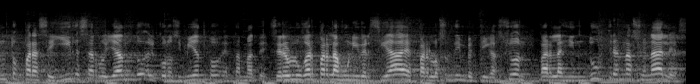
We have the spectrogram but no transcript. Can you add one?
talentos para seguir desarrollando el conocimiento en estas materias. Será un lugar para las universidades, para los centros de investigación, para las industrias nacionales.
